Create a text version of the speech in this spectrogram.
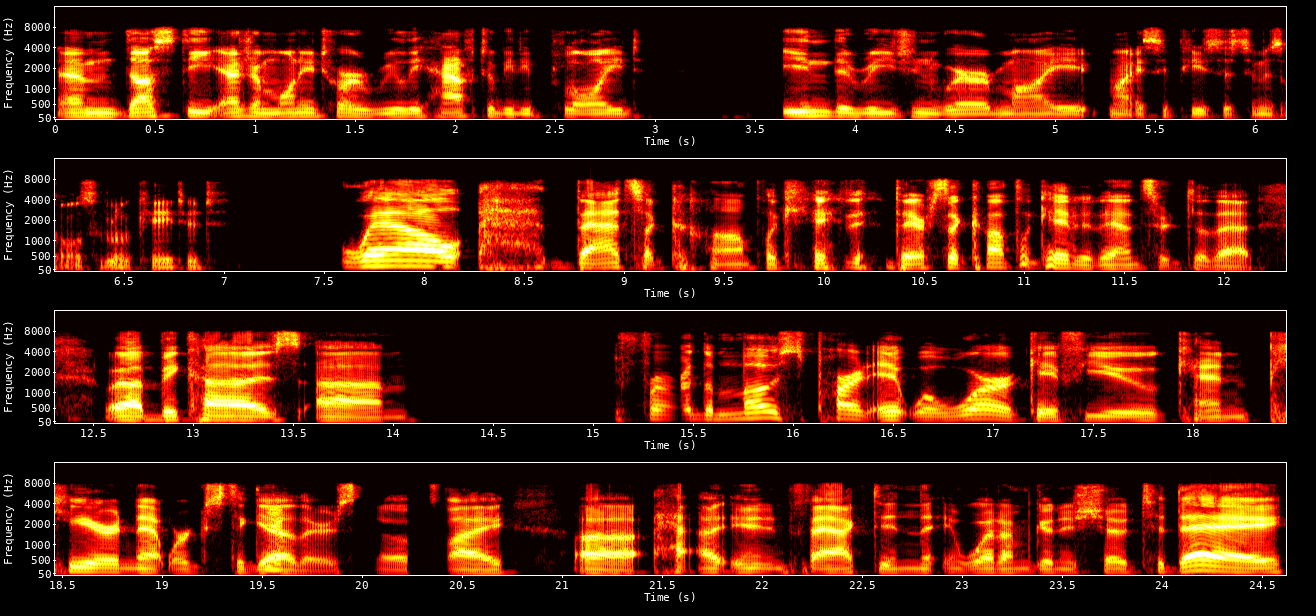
um, does the Azure Monitor really have to be deployed in the region where my my SAP system is also located? Well, that's a complicated. There's a complicated answer to that uh, because um, for the most part, it will work if you can peer networks together. Yep. So if I, uh, ha- in fact, in, the, in what I'm going to show today,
